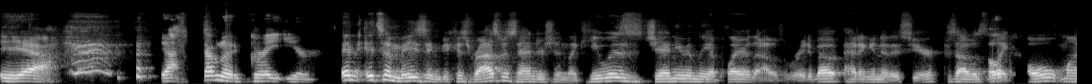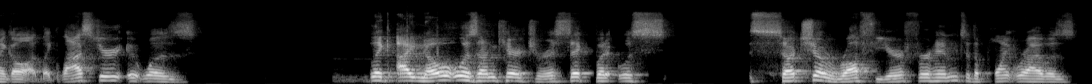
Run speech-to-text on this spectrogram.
Yeah. Yeah, having a great year. And it's amazing because Rasmus Andersson, like he was genuinely a player that I was worried about heading into this year because I was Oh. like, oh my God. Like last year, it was like I know it was uncharacteristic, but it was such a rough year for him to the point where I was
